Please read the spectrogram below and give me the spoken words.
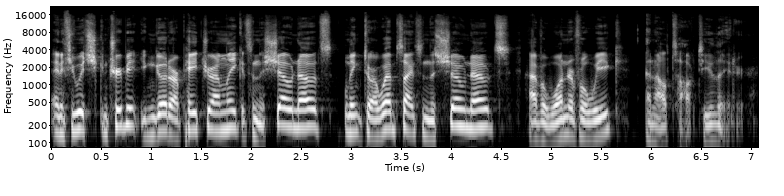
And if you wish to contribute, you can go to our Patreon link. It's in the show notes. Link to our website's in the show notes. Have a wonderful week, and I'll talk to you later.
